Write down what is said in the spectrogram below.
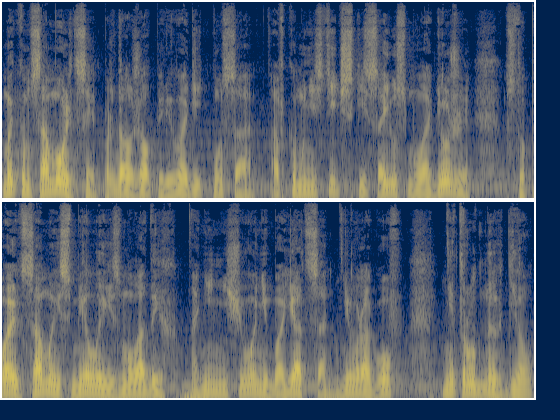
«Мы комсомольцы», – продолжал переводить Муса, «а в Коммунистический союз молодежи вступают самые смелые из молодых. Они ничего не боятся, ни врагов, ни трудных дел.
